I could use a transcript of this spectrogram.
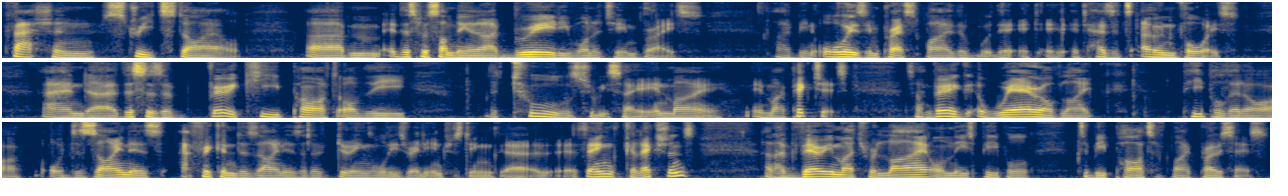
fashion, street style, um, this was something that I really wanted to embrace. I've been always impressed by the. the it, it, it has its own voice, and uh, this is a very key part of the the tools, should we say, in my in my pictures. So I'm very aware of like people that are or designers, African designers that are doing all these really interesting uh, things, collections, and I very much rely on these people to be part of my process.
